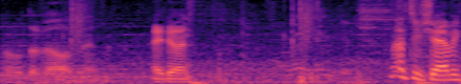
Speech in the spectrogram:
little development. How you doing? Not too shabby.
